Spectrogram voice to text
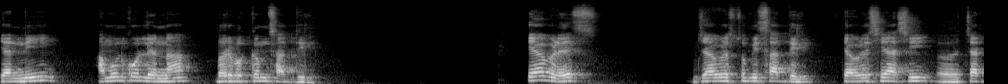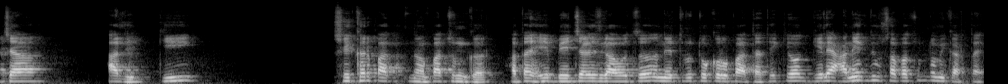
यांनी अमोल कोल्हेंना भरभक्कम साथ दिली. त्यावेळेस ज्यावेळेस तुम्ही साथ दिली त्यावेळेस ही अशी चर्चा आली की शेखर पाच पाचुनकर आता हे बेचाळीस गावाचं नेतृत्व करू पाहतात हे किंवा गेल्या अनेक दिवसापासून तुम्ही करताय.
